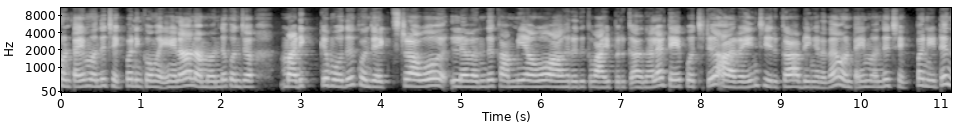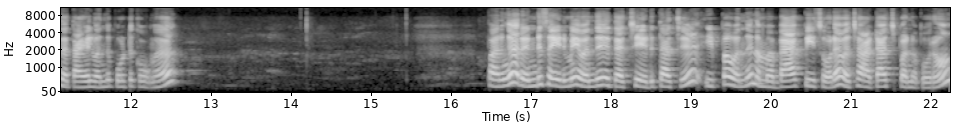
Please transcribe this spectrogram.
ஒன் டைம் வந்து செக் பண்ணிக்கோங்க. ஏன்னா நம்ம வந்து கொஞ்சம் மடிக்கும் போது கொஞ்சம் எக்ஸ்ட்ராவோ இல்லை வந்து கம்மியாகவோ ஆகிறதுக்கு வாய்ப்பு இருக்குது அதனால் டேப் வச்சுட்டு ஆறரை இன்ச் இருக்கா அப்படிங்கிறத ஒன் டைம் வந்து செக் பண்ணிவிட்டு இந்த தையல் வந்து போட்டுக்கோங்க. பாருங்கள் ரெண்டு சைடுமே வந்து தைச்சி எடுத்தாச்சு. இப்போ வந்து நம்ம பேக் பீஸோடு வச்சு அட்டாச் பண்ண போகிறோம்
